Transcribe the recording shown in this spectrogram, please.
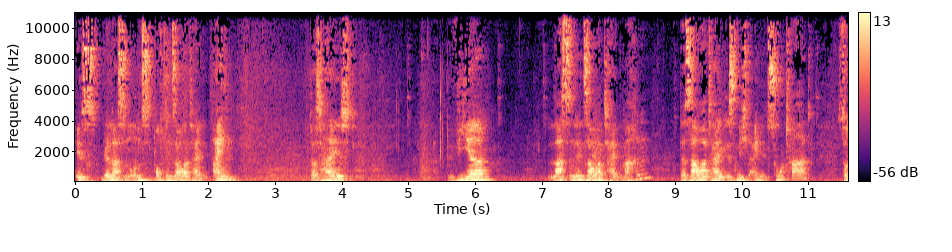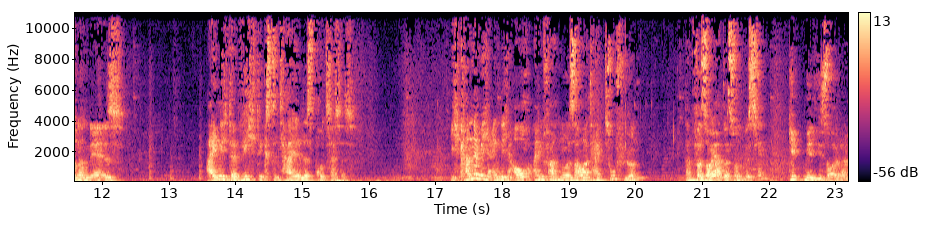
ist, wir lassen uns auf den Sauerteig ein. Das heißt, wir lassen den Sauerteig machen. Der Sauerteig ist nicht eine Zutat, sondern er ist eigentlich der wichtigste Teil des Prozesses. Ich kann nämlich eigentlich auch einfach nur Sauerteig zuführen, dann versäuert das so ein bisschen, gibt mir die Säure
